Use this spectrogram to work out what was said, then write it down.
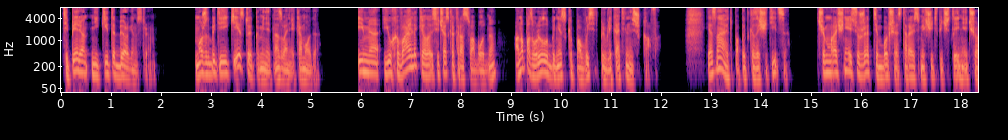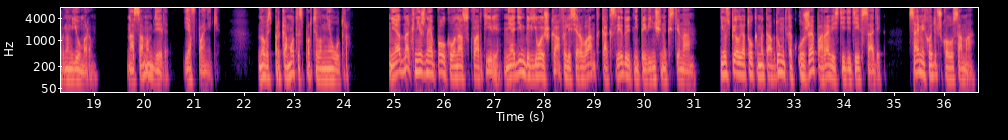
Теперь он Никита Бергенстрём. Может быть, и Икея стоит поменять название комода? Имя Юха Вайликела сейчас как раз свободно. Оно позволило бы несколько повысить привлекательность шкафа. Я знаю, это попытка защититься. Чем мрачнее сюжет, тем больше я стараюсь смягчить впечатление черным юмором. На самом деле, я в панике. Новость про комод испортила мне утро. Ни одна книжная полка у нас в квартире, ни один бельевой шкаф или сервант как следует не привинчены к стенам. Не успел я толком это обдумать, как уже пора вести детей в садик. Сами ходит в школу сама.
